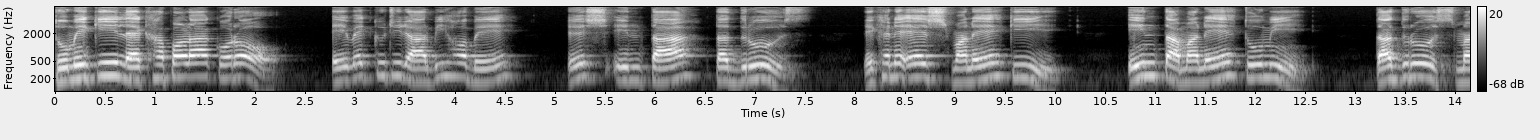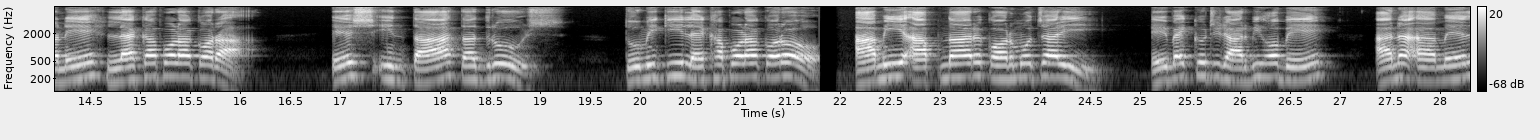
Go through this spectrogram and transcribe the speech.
তুমি কি লেখাপড়া করো? এই বাক্যটির আরবি হবে এস ইনতা তাদ্রুস। এখানে এস মানে কি? ইনতা মানে তুমি। তাদ্রুস মানে লেখাপড়া করা। এস ইনতা তাদ্রুস। তুমি কি লেখাপড়া করো? আমি আপনার কর্মচারী। এই বাক্যটির আরবি হবে আনা আমেল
